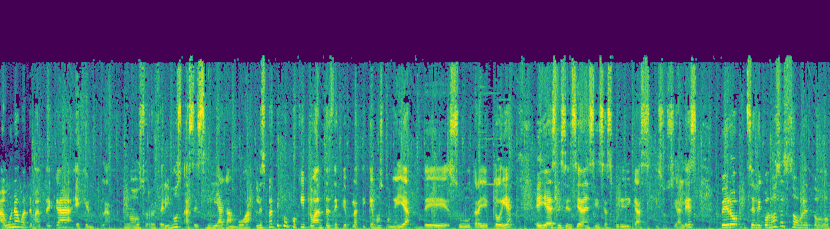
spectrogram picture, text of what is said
a una guatemalteca ejemplar. Nos referimos a Cecilia Gamboa. Les platico un poquito antes de que platiquemos con ella de su trayectoria. Ella es licenciada en Ciencias Jurídicas y Sociales, pero se le conoce sobre todo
